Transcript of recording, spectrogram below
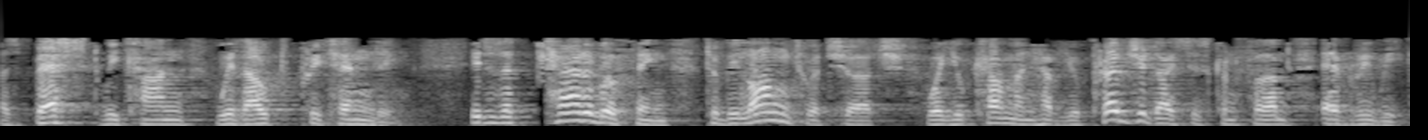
as best we can without pretending. It is a terrible thing to belong to a church where you come and have your prejudices confirmed every week.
